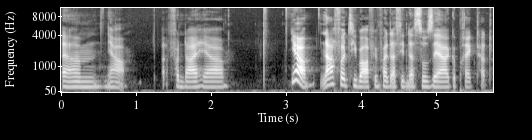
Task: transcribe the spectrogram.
Ähm, ja, von daher, ja, nachvollziehbar auf jeden Fall, dass ihn das so sehr geprägt hat.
